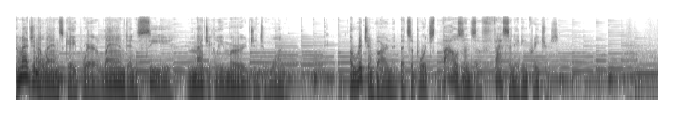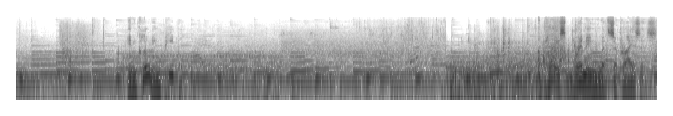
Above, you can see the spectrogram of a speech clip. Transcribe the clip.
Imagine a landscape where land and sea magically merge into one. A rich environment that supports thousands of fascinating creatures, including people. A place brimming with surprises.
